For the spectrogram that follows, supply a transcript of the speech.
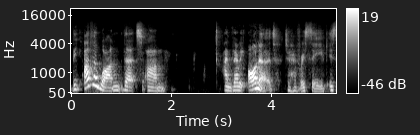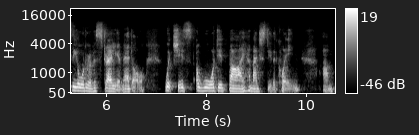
the other one that um, i'm very honored to have received is the order of australia medal which is awarded by her majesty the queen because um,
